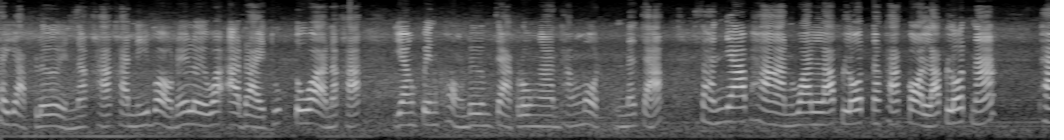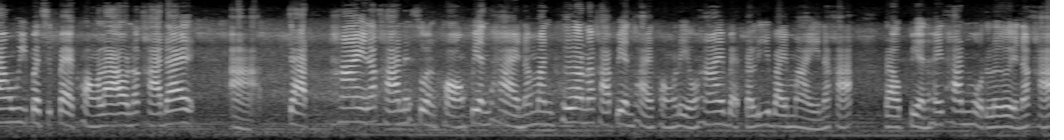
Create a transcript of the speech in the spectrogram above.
ขยับเลยนะคะ คันนี้บอกได้เลยว่าอะไรทุกตัวนะคะ ยังเป็นของเดิมจากโรงงานทั้งหมดนะจ๊ะ สัญญาผ่านวันรับรถนะคะ ก่อนรับรถนะ ทาง V88 ของเรานะคะได้อาจัดให้นะคะในส่วนของเปลี่ยนถ่ายน้ำมันเครื่องนะคะ เปลี่ยนถ่ายของเหลวให้แบตเตอรี่ใบใหม่นะคะ เราเปลี่ยนให้ท่านหมดเลยนะคะ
